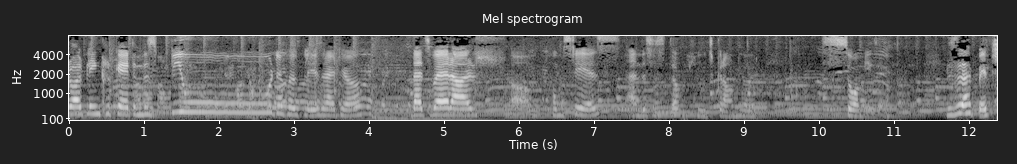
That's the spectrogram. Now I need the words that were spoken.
We're all playing cricket in this beautiful place right here. That's where our um, homestay is, and this is the huge ground here. So amazing. This is our pitch.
